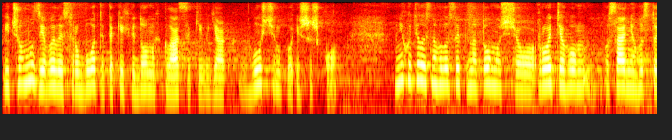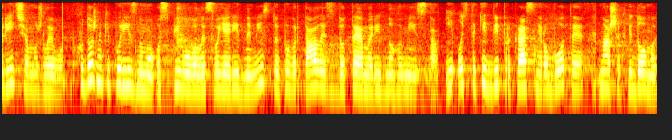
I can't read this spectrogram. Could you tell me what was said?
І чому з'явились роботи таких відомих класиків, як Глущенко і Шишко? Мені хотілося наголосити на тому, що протягом останнього сторіччя, можливо, художники по-різному оспівували своє рідне місто і повертались до теми рідного міста. І ось такі дві прекрасні роботи наших відомих,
